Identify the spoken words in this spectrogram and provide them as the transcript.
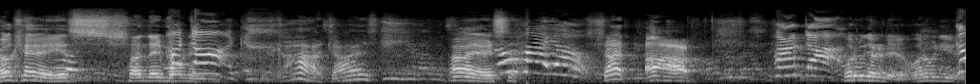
Okay, it's Sunday morning. Hot dog. God, guys. Alright, shut up. Hot dog. What are we gonna do? What do we need to do?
